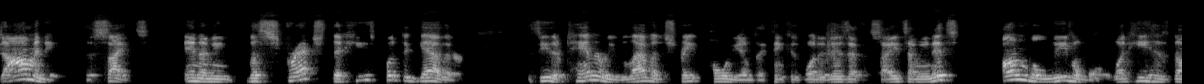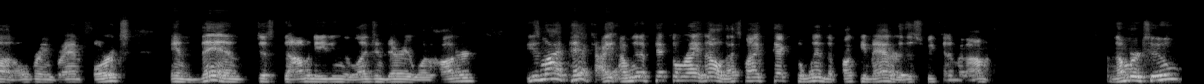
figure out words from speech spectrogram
dominate the Seitz. And I mean, the stretch that he's put together, it's either 10 or 11 straight podiums, I think is what it is at the Seitz. I mean, it's unbelievable what he has done over in Grand Forks and then just dominating the legendary 100 he's my pick. I, am going to pick him right now. That's my pick to win the Punky Manor this weekend in Menomonie. Number two,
